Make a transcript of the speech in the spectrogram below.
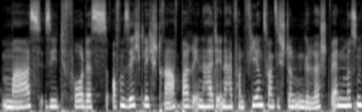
Maas sieht vor, dass offensichtlich strafbare Inhalte innerhalb von 24 Stunden gelöscht werden müssen.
